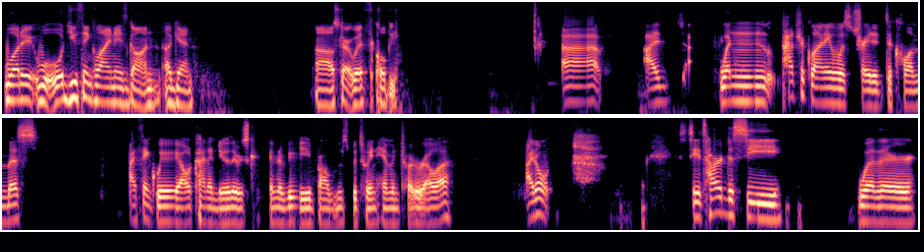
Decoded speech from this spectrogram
What do, what do you think Laine is gone again? Uh, I'll start with Colby. Uh, I when Patrick Laine was traded to Columbus, I think we all kind of knew there was going to be problems between him and Tortorella. I don't see. It's hard to see whether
